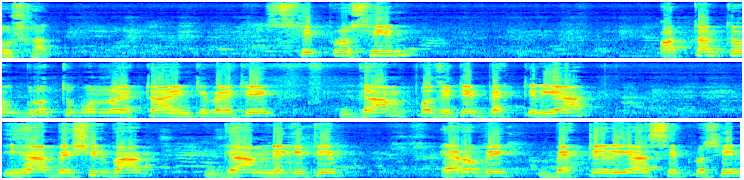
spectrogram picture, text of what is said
ঔষধ। সিপ্রোসিন অত্যন্ত গুরুত্বপূর্ণ একটা অ্যান্টিবায়োটিক গ্রাম পজিটিভ ব্যাকটেরিয়া ইহা বেশিরভাগ গ্রাম নেগেটিভ অ্যারোবিক ব্যাকটেরিয়া সিপ্রোসিন।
